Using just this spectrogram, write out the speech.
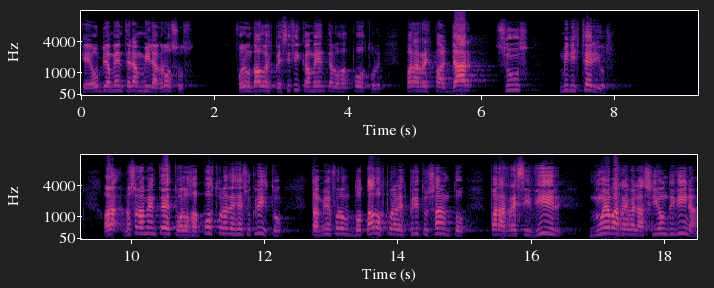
que obviamente eran milagrosos, fueron dados específicamente a los apóstoles para respaldar sus ministerios. Ahora, no solamente esto, a los apóstoles de Jesucristo también fueron dotados por el Espíritu Santo para recibir nueva revelación divina.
